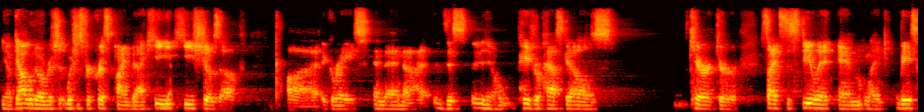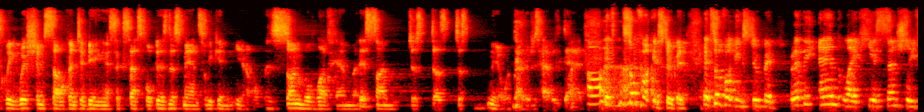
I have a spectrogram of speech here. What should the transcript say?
You know Gal Gadot wishes, wishes for Chris Pine back. He he shows up, uh, great. And then uh, this you know Pedro Pascal's character decides to steal it and like basically wish himself into being a successful businessman so he can you know his son will love him but his son just does just you know would rather just have his dad Oh. it's so fucking stupid. It's so fucking stupid. But at the end, like he essentially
